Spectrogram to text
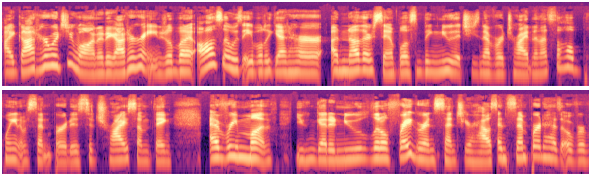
I got her what she wanted. I got her her angel, but I also was able to get her another sample of something new that she's never tried. And that's the whole point of Scentbird is to try something every month. You can get a new little fragrance sent to your house. And Scentbird has over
